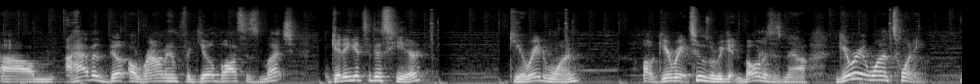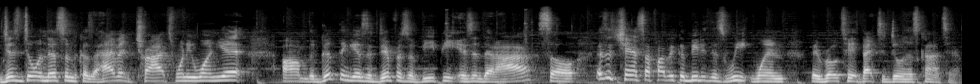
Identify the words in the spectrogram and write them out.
Um, I haven't built around him for Guild Boss as much. Getting into this here, Gear Raid 1. Oh, Gear Raid 2 is where we're getting bonuses now. Gear Raid 120. Just doing this one because I haven't tried 21 yet. Um, the good thing is the difference of BP isn't that high. So there's a chance I probably could beat it this week when they rotate back to doing this content.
